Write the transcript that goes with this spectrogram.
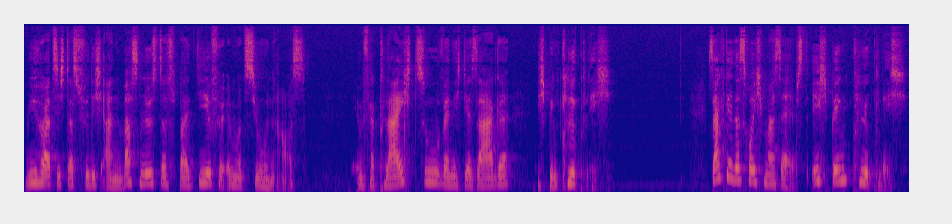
Wie hört sich das für dich an? Was löst das bei dir für Emotionen aus? Im Vergleich zu, wenn ich dir sage, ich bin glücklich. Sag dir das ruhig mal selbst. Ich bin glücklich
